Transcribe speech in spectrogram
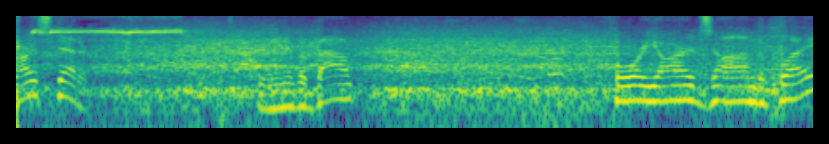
Karstetter. Gain of about four yards on the play.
